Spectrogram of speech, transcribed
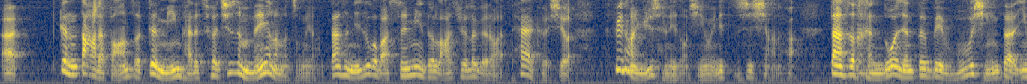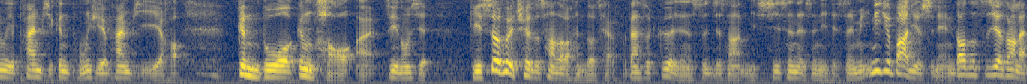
哎，更大的房子，更名牌的车，其实没有那么重要。但是你如果把生命都拿去那个的话，太可惜了，非常愚蠢的一种行为。你仔细想的话，但是很多人都被无形的，因为攀比跟同学攀比也好，更多更好，哎，这些东西给社会确实创造了很多财富，但是个人实际上你牺牲的是你的生命，你就八九十年，你到这世界上来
